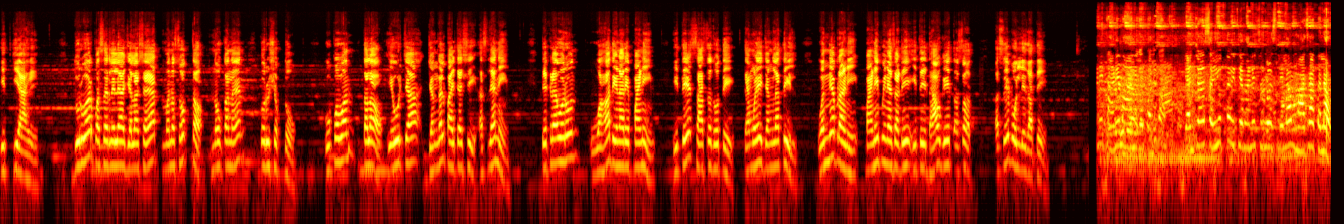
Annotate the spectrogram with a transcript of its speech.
इतकी आहे. दूरवर पसरलेल्या जलाशयात मनसोक्त नौकानयन करू शकतो. उपवन तलाव येऊरच्या जंगल पायथ्याशी असल्याने टेकड्यावरून वाहत येणारे पाणी इथे साचत होते. त्यामुळे जंगलातील वन्य प्राणी पाणी पिण्यासाठी इथे धाव घेत असत असे बोलले जाते. आणि ठाणे महानगरपालिका यांच्या संयुक्त विद्यमाने सुरू असलेला माझा तलाव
